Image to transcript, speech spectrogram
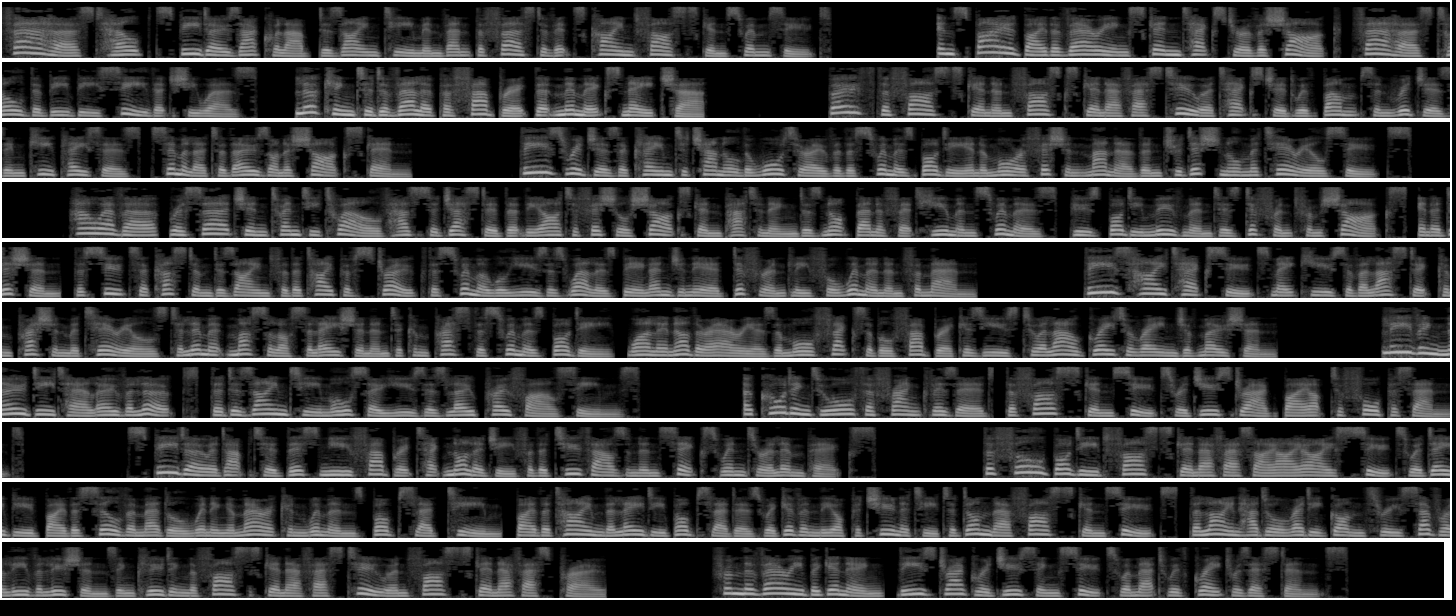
Fairhurst helped Speedo's Aqualab design team invent the first of its kind Fastskin swimsuit. Inspired by the varying skin texture of a shark, Fairhurst told the BBC that she was looking to develop a fabric that mimics nature. Both the Fastskin and Fastskin FS2 are textured with bumps and ridges in key places, similar to those on a shark's skin. These ridges are claimed to channel the water over the swimmer's body in a more efficient manner than traditional material suits. However, research in 2012 has suggested that the artificial sharkskin patterning does not benefit human swimmers, whose body movement is different from sharks. In addition, the suits are custom designed for the type of stroke the swimmer will use as well as being engineered differently for women and for men. These high-tech suits make use of elastic compression materials to limit muscle oscillation and to compress the swimmer's body, while in other areas a more flexible fabric is used to allow greater range of motion. Leaving no detail overlooked, the design team also uses low-profile seams. According to author Frank Vizard, the Fastskin suits reduce drag by up to 4%. Speedo adapted this new fabric technology for the 2006 Winter Olympics. The full-bodied Fastskin FSII ice suits were debuted by the silver medal-winning American women's bobsled team. By the time the lady bobsledders were given the opportunity to don their Fastskin suits, the line had already gone through several evolutions including the Fastskin FS2 and Fastskin FS Pro. From the very beginning, these drag-reducing suits were met with great resistance.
